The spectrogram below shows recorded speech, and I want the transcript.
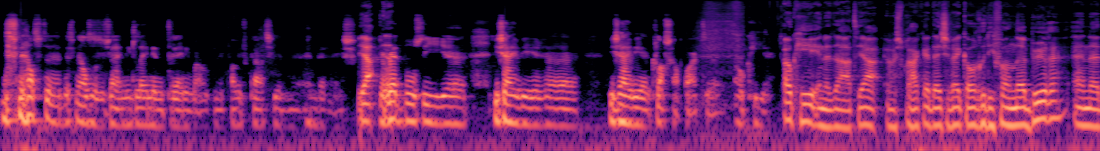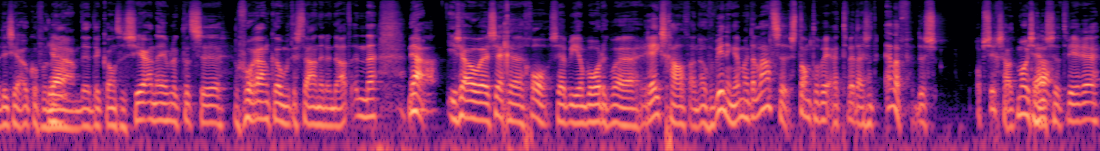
de snelste, de snelste zijn. Niet alleen in de training, maar ook in de kwalificatie en, en de race. Ja, de Red Bulls die, uh, die, zijn weer, uh, die zijn weer een klas apart, uh, ook hier. Ook hier inderdaad, ja. We spraken deze week al Rudy van Buren. En dit jaar ook al van, ja. ja, de, de kans is zeer aannemelijk dat ze vooraan komen te staan inderdaad. En ja, ja, je zou zeggen, goh, ze hebben hier een behoorlijk reeks gehaald aan overwinningen. Maar de laatste stamt alweer uit 2011. Dus op zich zou het mooi zijn als ze het weer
